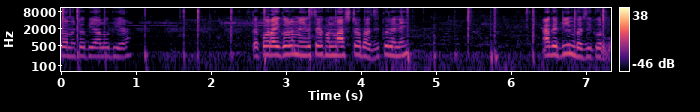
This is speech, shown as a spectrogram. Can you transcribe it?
টমেটো দিয়ে, আলু দিয়ে। তা কড়াই গরম হয়ে গেছে, এখন মাছটা ভাজি করে নেই। আগে ডিম ভাজি করব।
